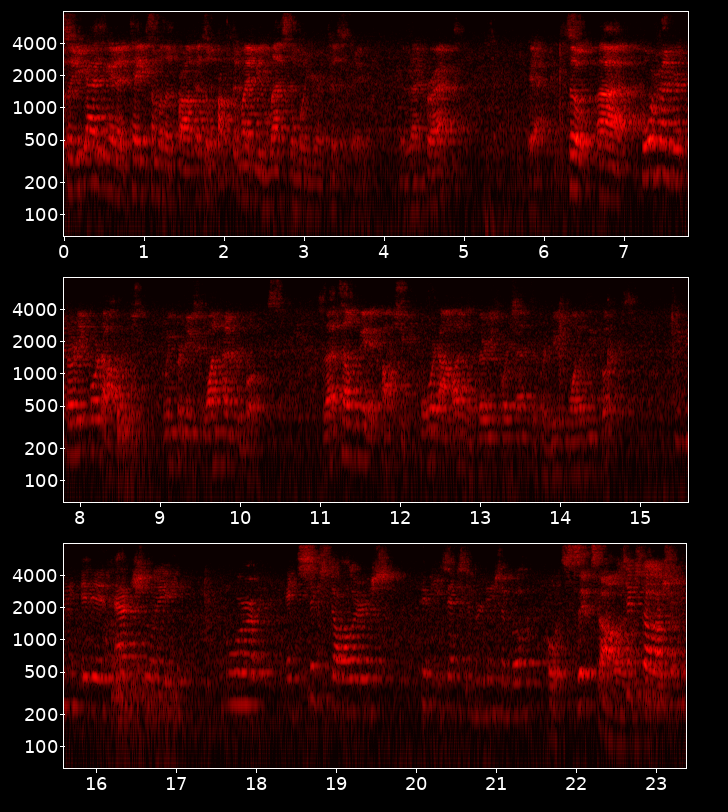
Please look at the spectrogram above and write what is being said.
so you guys are gonna take some of the profit, so profit might be less than what you're anticipating, is that correct? Yeah, so, uh, four hundred thirty-four dollars, we produce one hundred books. So that tells me it costs you four dollars and thirty-four cents to produce one of these books? Mhm, It is actually for, it's six dollars fifty cents to produce a book. Oh, it's six dollars. Six dollars fifty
